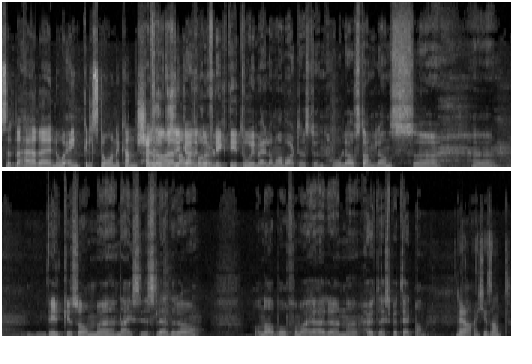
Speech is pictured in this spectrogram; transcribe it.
Så dette her er noe enkeltstående, kanskje? Da, det er en konflikt de to imellom har vart en stund. Olav Stangelands øh, øh, virker som næringslivsleder og, og nabo for meg er en høyt respektert mann. Ja, ikke sant?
